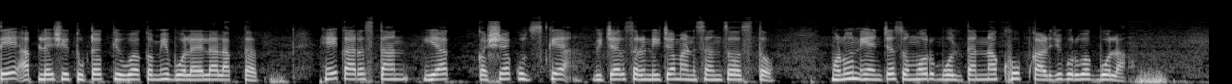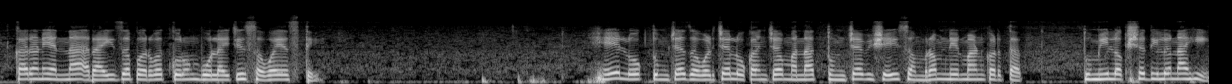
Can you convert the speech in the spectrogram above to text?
ते आपल्याशी तुटक किंवा कमी बोलायला लागतात. हे कारस्थान या कशा कुचक्या विचारसरणीच्या माणसांचं असतं. म्हणून यांच्यासमोर बोलताना खूप काळजीपूर्वक बोला. कारण यांना राईचा पर्वत करून बोलायची सवय असते. हे लोक तुमच्या जवळच्या लोकांच्या मनात तुमच्याविषयी संभ्रम निर्माण करतात. तुम्ही लक्ष दिलं नाही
